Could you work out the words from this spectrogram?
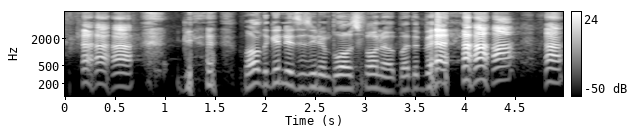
well, the good news is he didn't blow his phone up, but the bad.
